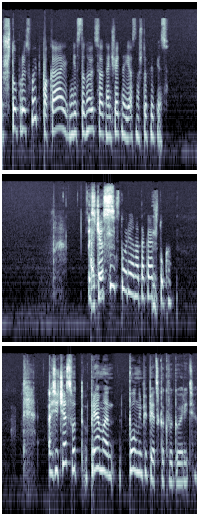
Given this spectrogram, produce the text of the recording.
что происходит, пока не становится окончательно ясно, что пипец. А сейчас... вообще история, она такая штука. А сейчас вот прямо полный пипец, как вы говорите.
